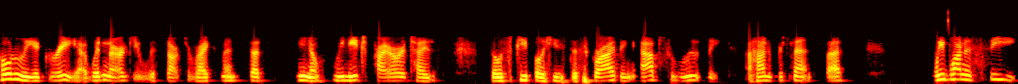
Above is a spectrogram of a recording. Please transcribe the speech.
totally agree. I wouldn't argue with Dr. Reichman that you know we need to prioritize those people he's describing. Absolutely, 100%. But we want to see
